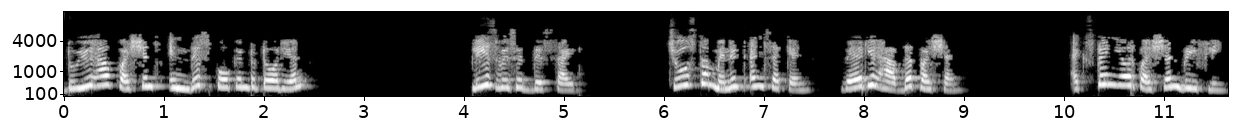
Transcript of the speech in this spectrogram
Do you have questions in this spoken tutorial? Please visit this site. Choose the minute and second where you have the question. Explain your question briefly.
